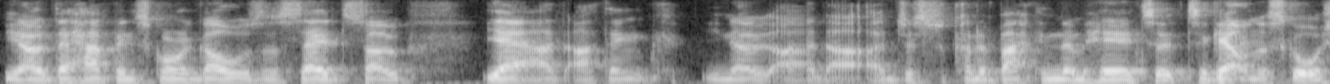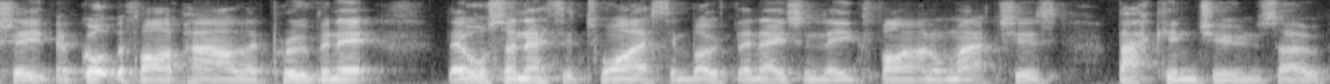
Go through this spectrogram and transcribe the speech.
You know, they have been scoring goals, as I said, so yeah, I, I, think you know I, I just kind of backing them here to, to get on the score sheet. They've got the firepower. They've proven it. They also netted twice in both the Nation League final matches back in June. So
